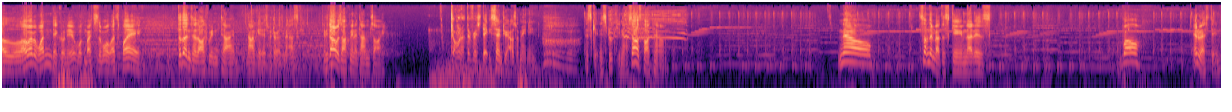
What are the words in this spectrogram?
Hello everyone, TehCrono here. Welcome back to some more Let's Play. Legend of Ocarina of Time. No, I'm kidding, it's Majora's Mask. If you thought it was of Time, I'm sorry. Dawn of the first day, century hours remaining. it's getting spooky now. South Clock Town. Now, something about this game that is, well, interesting.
